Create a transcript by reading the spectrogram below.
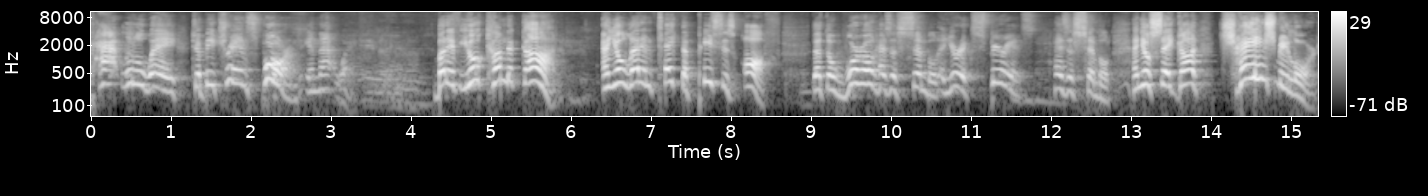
pat little way to be transformed in that way. But if you'll come to God and you'll let Him take the pieces off that the world has assembled and your experience has assembled, and you'll say, God, change me, Lord,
